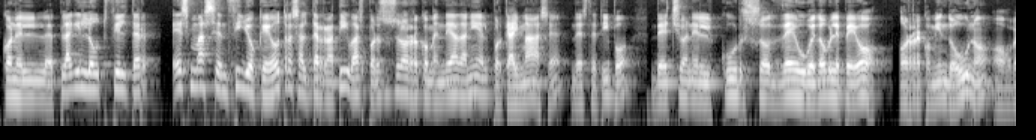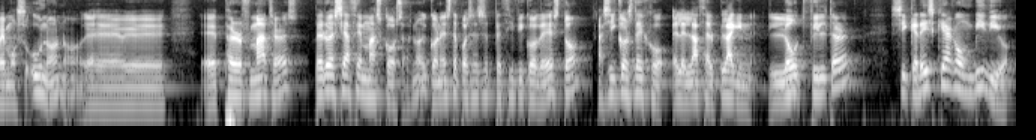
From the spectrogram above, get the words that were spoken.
Con el Plugin Load Filter es más sencillo que otras alternativas, por eso se lo recomendé a Daniel, porque hay más ¿eh? de este tipo. De hecho, en el curso de WPO os recomiendo uno, o vemos uno, ¿no? Eh, eh, Perf Matters, pero ese hace más cosas, ¿no? Y con este pues es específico de esto. Así que os dejo el enlace al plugin Load Filter. Si queréis que haga un vídeo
